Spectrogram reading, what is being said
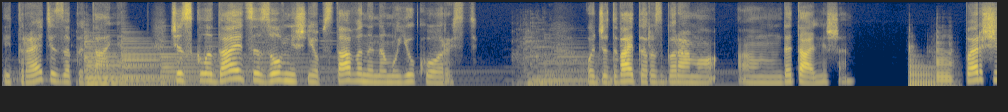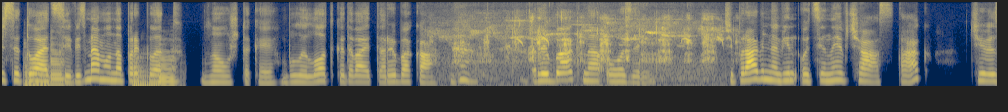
І третє запитання: чи складаються зовнішні обставини на мою користь? Отже, давайте розберемо ем, детальніше. В першій ситуації візьмемо, наприклад, знову ж таки, були лодки, давайте рибака. Рибак на озері. Чи правильно він оцінив час, так? Чи,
